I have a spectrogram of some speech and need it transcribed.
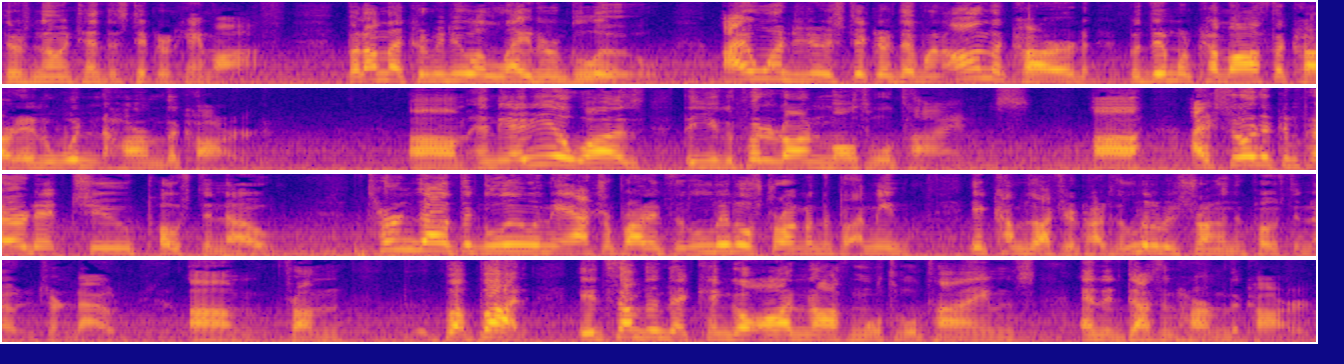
there was no intent the sticker came off. But I'm like, could we do a lighter glue? I wanted to do a sticker that went on the card, but then would come off the card and wouldn't harm the card. Um, and the idea was that you could put it on multiple times. Uh, I sort of compared it to post-it note. Turns out the glue in the actual product is a little stronger than. I mean, it comes off your card. It's a little bit stronger than post-it note. It turned out um, from, but but it's something that can go on and off multiple times, and it doesn't harm the card.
